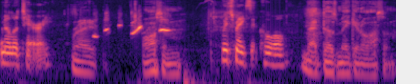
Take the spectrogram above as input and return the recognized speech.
military right. Awesome. which makes it cool That does make it awesome.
